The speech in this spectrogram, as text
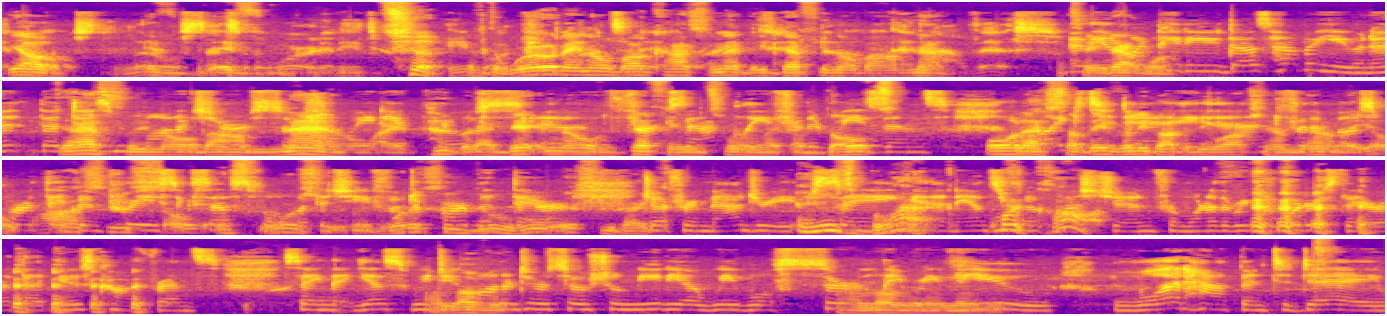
in Yo, the most literal if, sense if, of the word. And he, Sure, he if the world people ain't know out about today, Kai Cenat, right? they And, definitely know um, about him now. now this. I'll And tell you the that one. NYPD does have a unit that Definitely does know monitor about him now. Like people that didn't know and is for definitely in tune. Like adults, all that stuff. They really about to be watching and him for the down. Like, yo, why been pretty successful with the chief of what does he do? department there? Like, Jeffrey Maddrey, saying black. and Oh answering my a question from one of the reporters there at that news conference, saying that yes, we do love it. monitor social media. We will certainly it, I love it. review what happened today.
